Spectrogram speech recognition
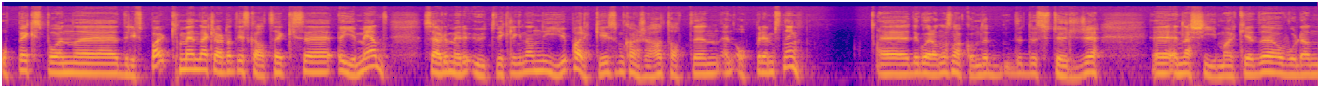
OPEX på en uh, driftpark. Men det er klart at i Scatec uh, øyemed så er det mer utviklingen av nye parker som kanskje har tatt en, en oppbremsning. Det går an å snakke om det, det, det større Eh, energimarkedet og hvordan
